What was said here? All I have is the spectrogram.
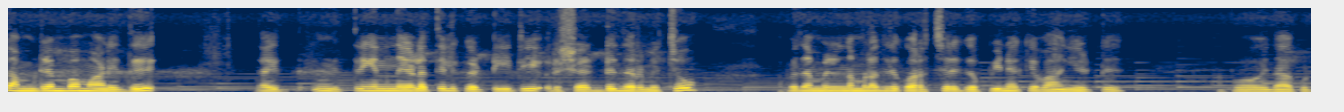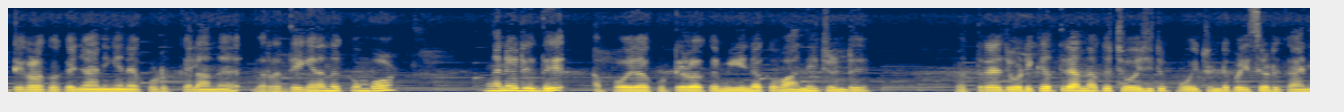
സംരംഭമാണിത്. ഇത്ര ഇങ്ങനെ നീളത്തിൽ കെട്ടിയിട്ട് ഒരു ഷെഡ് നിർമ്മിച്ചു. അപ്പോൾ നമ്മൾ നമ്മളതിൽ കുറച്ചൊരു ഗപ്പീനൊക്കെ വാങ്ങിയിട്ട് അപ്പോൾ ഇതാ കുട്ടികൾക്കൊക്കെ ഞാനിങ്ങനെ കൊടുക്കലാന്ന് വെറുതെ ഇങ്ങനെ നിൽക്കുമ്പോൾ അങ്ങനെ ഒരു ഇത് അപ്പോൾ ഇതാ കുട്ടികളൊക്കെ മീനൊക്കെ വന്നിട്ടുണ്ട് അപ്പോൾ എത്ര ജോഡിക്ക് എത്രയാന്നൊക്കെ ചോദിച്ചിട്ട് പോയിട്ടുണ്ട് പൈസ എടുക്കാൻ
